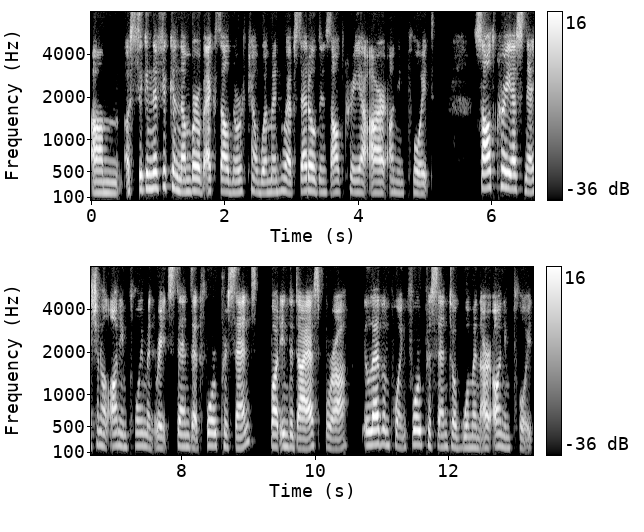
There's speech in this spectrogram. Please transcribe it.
Um, a significant number of exiled North Korean women who have settled in South Korea are unemployed. South Korea's national unemployment rate stands at 4%, but in the diaspora, 11.4% of women are unemployed.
